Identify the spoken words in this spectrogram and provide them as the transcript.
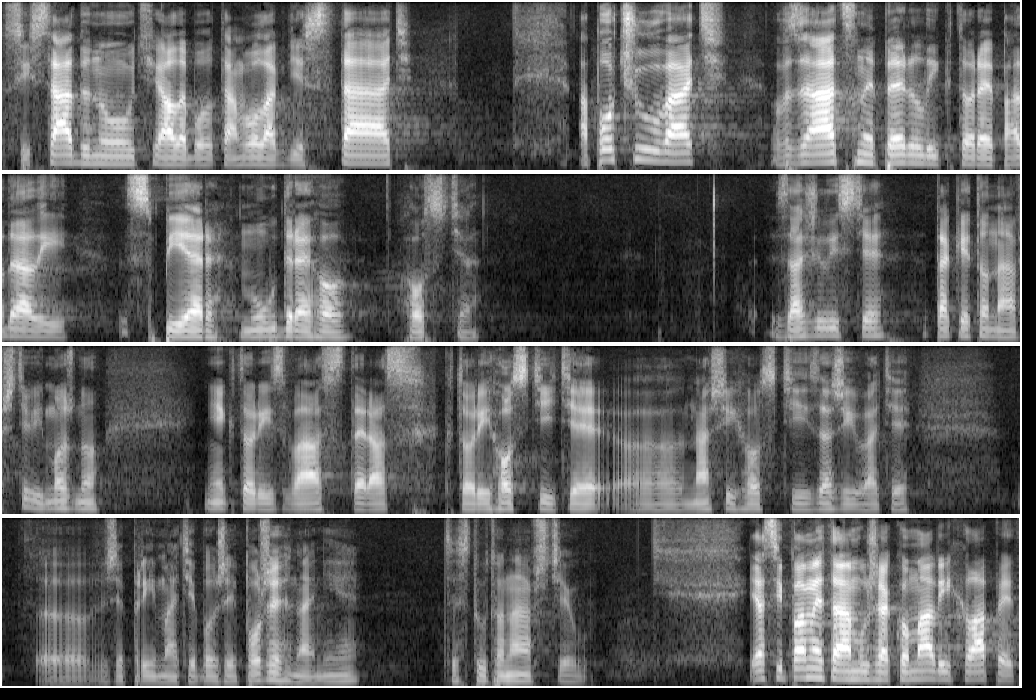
si sadnúť, alebo tam volá kde stáť a počúvať vzácne perly, ktoré padali z pier múdreho hostia. Zažili ste takéto návštevy? Možno niektorí z vás teraz, ktorí hostíte, e, našich hostí, zažívate, e, že príjmate Božie požehnanie cez túto návštevu. Ja si pamätám už ako malý chlapec,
